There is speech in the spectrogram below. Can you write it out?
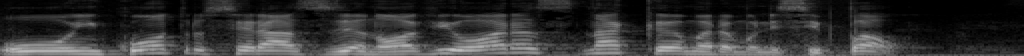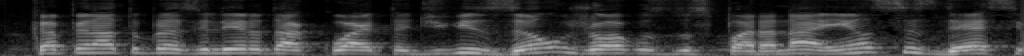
O encontro será às 19 horas na Câmara Municipal. Campeonato Brasileiro da Quarta Divisão, Jogos dos Paranaenses, 12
